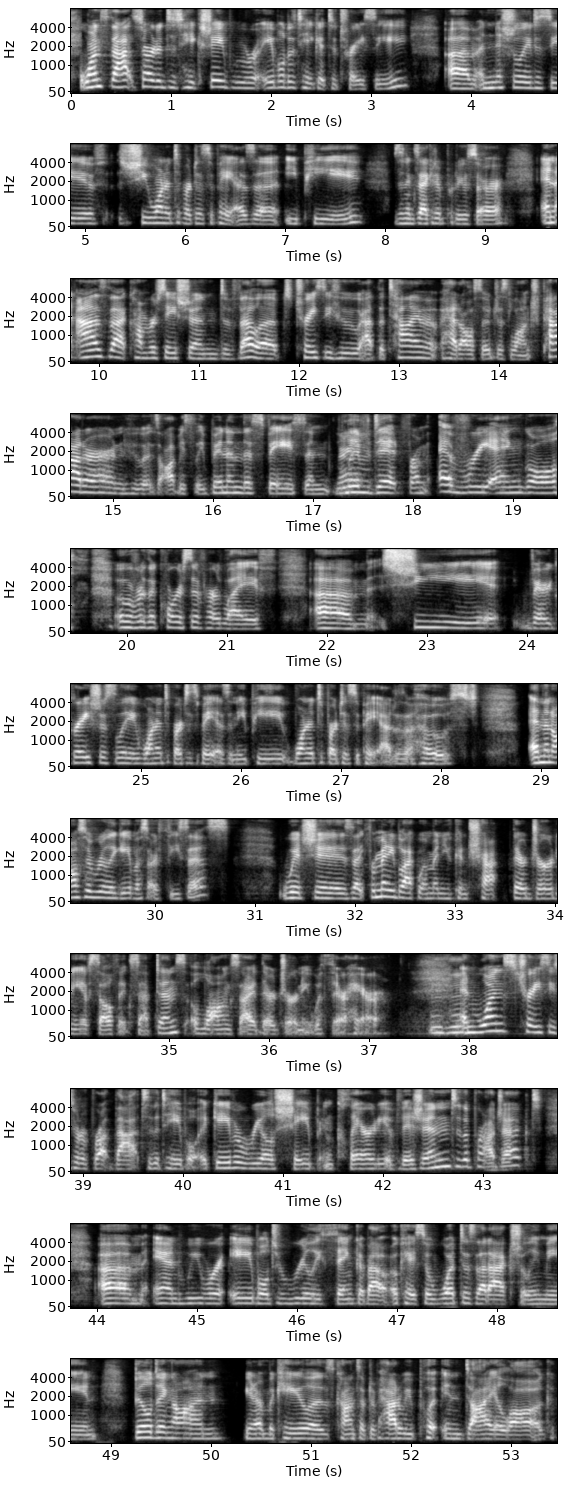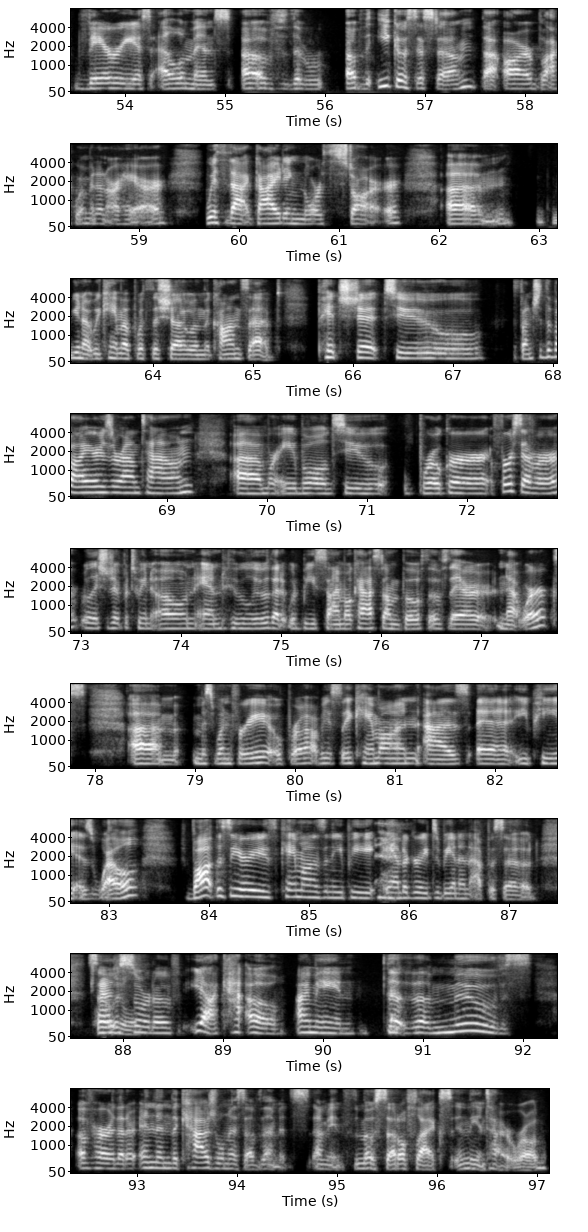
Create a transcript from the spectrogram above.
once that started to take shape, we were able to take it to Tracee um, initially to see if she wanted to participate as a EP, as an executive producer. And as that conversation developed, Tracee, who at the time had also just launched Pattern, who has obviously been in this space and right. lived it from every angle over the course of her life, um, she very graciously wanted to participate as an EP, wanted to participate as a host, and then also really gave us our thesis which is like for many black women you can track their journey of self-acceptance alongside their journey with their hair Mm-hmm. And once Tracee sort of brought that to the table, it gave a real shape and clarity of vision to the project. Um, and we were able to really think about okay, so what does that actually mean? Building on you know michaela's concept of how do we put in dialogue various elements of the of the ecosystem that are black women in our hair with that guiding north star um you know we came up with the show and the concept pitched it to bunch of the buyers around town um, were able to broker first ever relationship between own and hulu that it would be simulcast on both of their networks um, miss winfrey oprah obviously came on as an ep as well bought the series, came on as an EP, and agreed to be in an episode. So it was sort of yeah. Ca- oh, I mean the the moves of her that are, and then the casualness of them. It's I mean it's the most subtle flex in the entire world.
